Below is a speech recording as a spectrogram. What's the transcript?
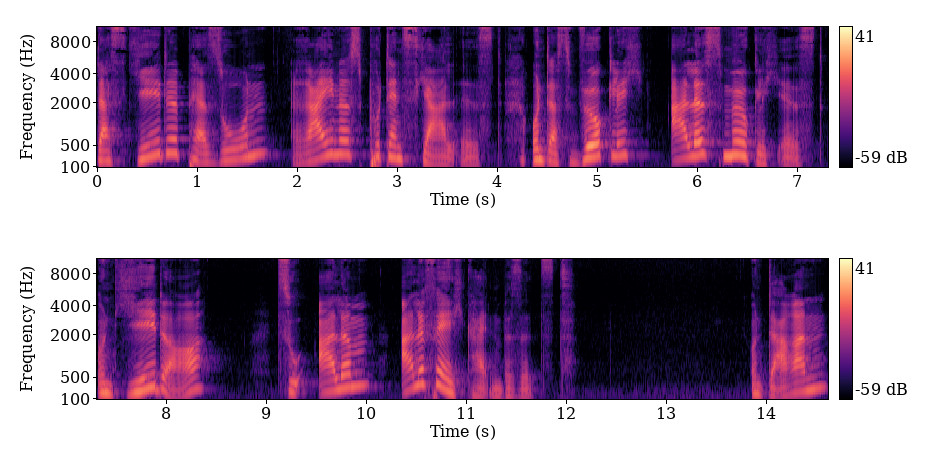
dass jede Person reines Potenzial ist und dass wirklich alles möglich ist und jeder zu allem alle Fähigkeiten besitzt. Und daran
